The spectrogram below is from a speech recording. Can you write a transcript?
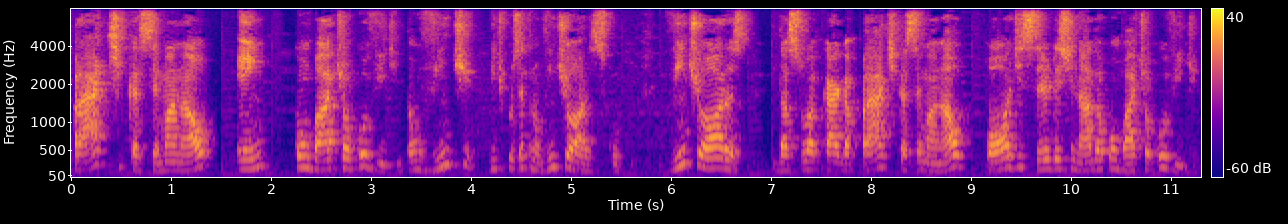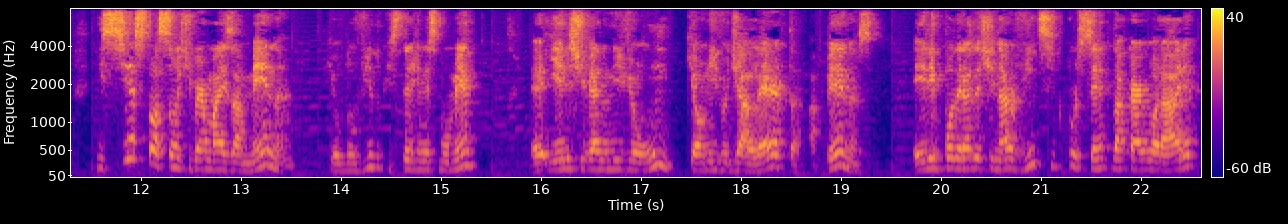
prática semanal em combate ao Covid. Então, 20%, 20% não, 20 horas, desculpe. 20 horas da sua carga prática semanal pode ser destinada ao combate ao Covid. E se a situação estiver mais amena, que eu duvido que esteja nesse momento, é, e ele estiver no nível 1, que é o nível de alerta apenas, ele poderá destinar 25% da carga horária,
